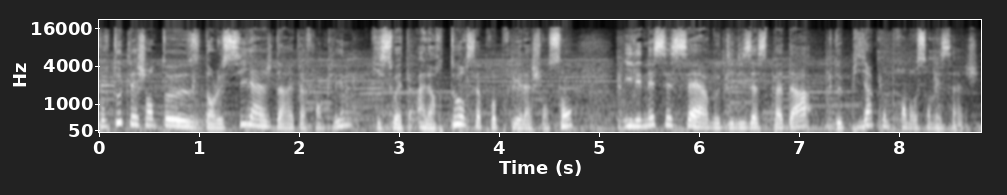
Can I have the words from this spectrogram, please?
Pour toutes les chanteuses dans le sillage d'Aretha Franklin, qui souhaitent à leur tour s'approprier la chanson, il est nécessaire, nous dit Lisa Spada, de bien comprendre son message.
